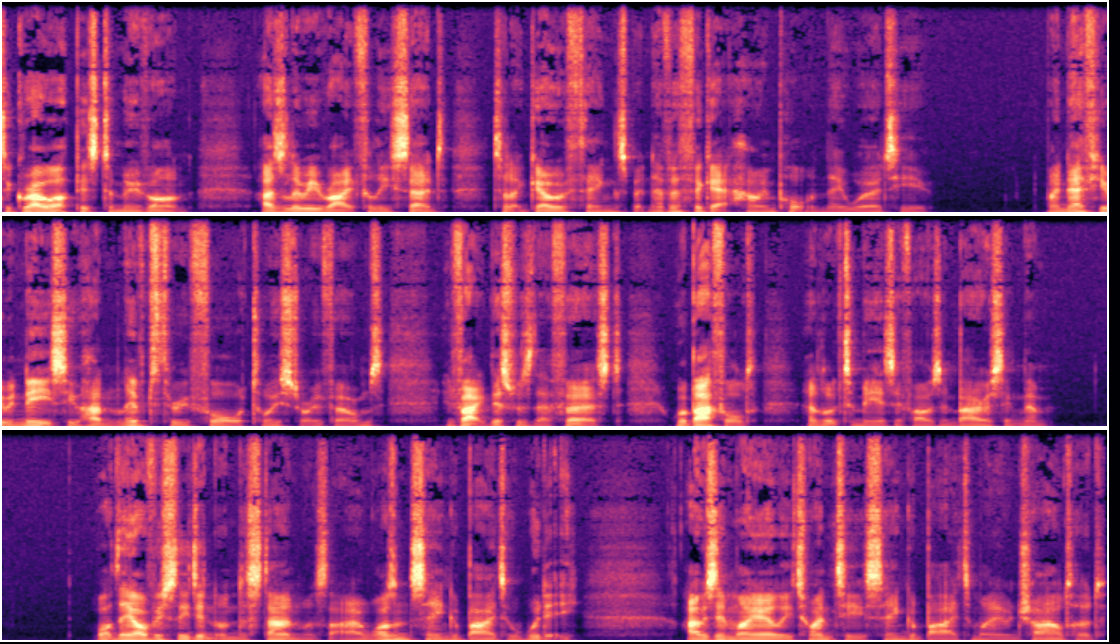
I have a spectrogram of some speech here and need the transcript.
To grow up is to move on, as Louis rightfully said, to let go of things but never forget how important they were to you. My nephew and niece, who hadn't lived through four Toy Story films, in fact, this was their first, were baffled and looked at me as if I was embarrassing them. What they obviously didn't understand was that I wasn't saying goodbye to Woody. I was in my early 20s saying goodbye to my own childhood.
